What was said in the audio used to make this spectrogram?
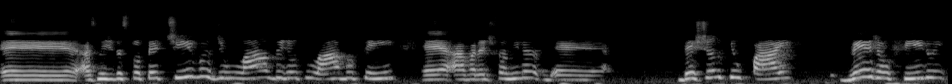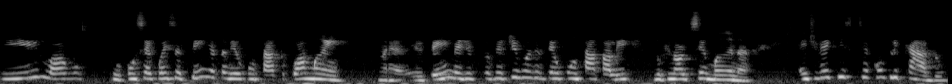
É, as medidas protetivas de um lado e de outro lado tem é, a vara de família é, deixando que o pai veja o filho e logo, por consequência, tenha também o contato com a mãe. Né? Ele tem medida protetiva, mas ele tem o contato ali no final de semana. A gente vê que isso é complicado.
